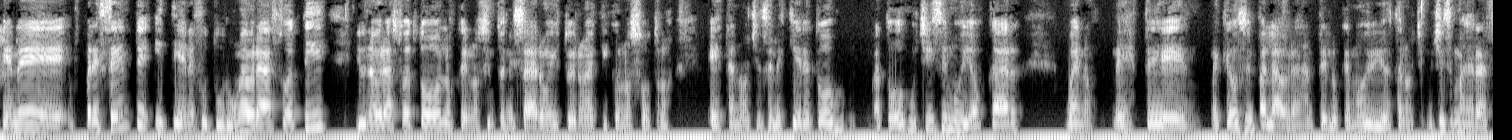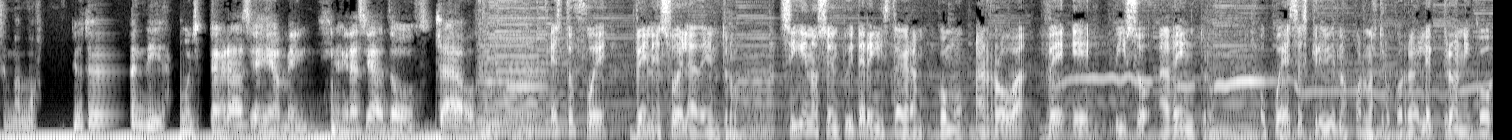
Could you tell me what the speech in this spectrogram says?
tiene presente y tiene futuro. Un abrazo a ti y un abrazo a todos los que nos sintonizaron y estuvieron aquí con nosotros esta noche. Se les quiere todo, a todos muchísimo y a Oscar, bueno, este, me quedo sin palabras ante lo que hemos vivido esta noche. Muchísimas gracias, mi amor. Dios te bendiga. Muchas gracias y amén. Gracias a todos. Chao. Esto fue Venezuela Adentro. Síguenos en Twitter e Instagram como arroba VE Piso Adentro o puedes escribirnos por nuestro correo electrónico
